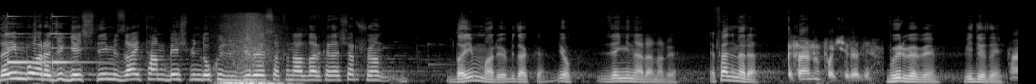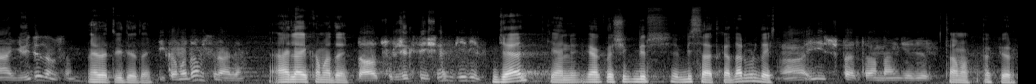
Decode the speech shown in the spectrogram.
Dayım bu aracı geçtiğimiz ay tam 5900 euroya satın aldı arkadaşlar. Şu an dayım mı arıyor? Bir dakika. Yok. Zengin Eren arıyor. Efendim Eren. Efendim Fakir Ali. Buyur bebeğim. Videodayım. Ha videoda mısın? Evet videodayım. Yıkamada mısın hala? Hala yıkamadayım. Daha sürecekse işiniz geleyim. Gel. Yani yaklaşık bir, bir saat kadar buradayız. Ha iyi süper tamam ben geliyorum. Tamam öpüyorum.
